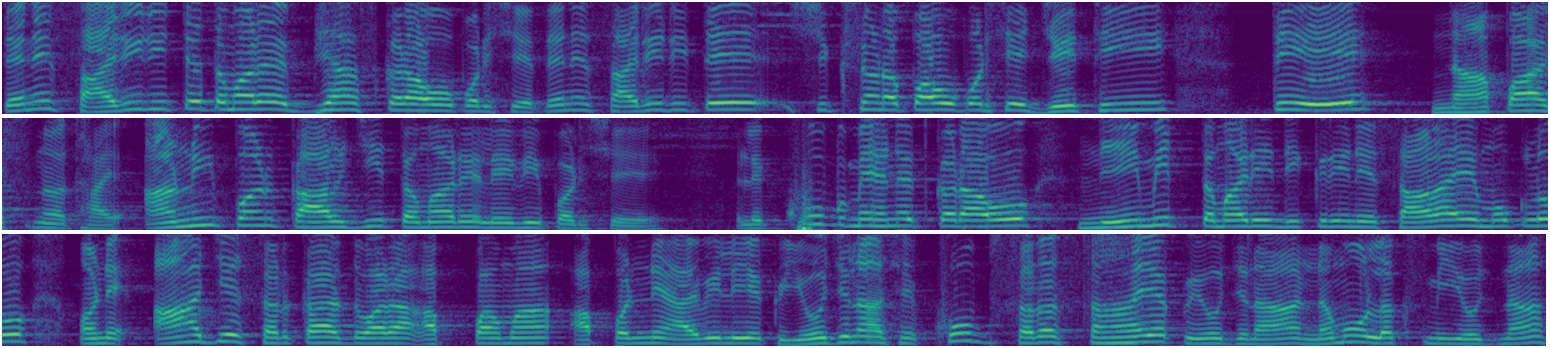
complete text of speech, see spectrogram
તેને સારી રીતે તમારે અભ્યાસ કરાવવો પડશે, તેને સારી રીતે શિક્ષણ અપાવવું પડશે, જેથી તે નાપાસ ન થાય. આની પણ કાળજી તમારે લેવી પડશે. એટલે ખૂબ મહેનત કરાવો, નિયમિત તમારી દીકરીને શાળાએ મોકલો અને આ જે સરકાર દ્વારા આપવામાં આપણને આવેલી એક યોજના છે, ખૂબ સરસ સહાયક યોજના, નમો લક્ષ્મી યોજના,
